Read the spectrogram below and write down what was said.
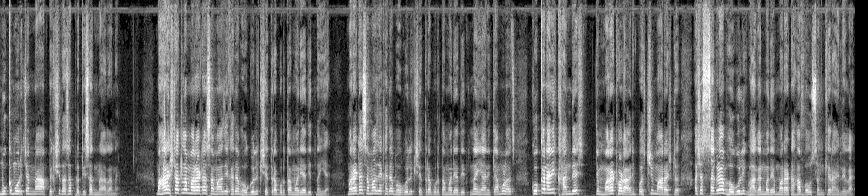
मूक मोर्चांना अपेक्षित असा प्रतिसाद मिळाला नाही. महाराष्ट्रातला मराठा समाज एखाद्या भौगोलिक क्षेत्रापुरता मर्यादित नाही आहे मराठा समाज एखाद्या भौगोलिक क्षेत्रापुरता मर्यादित नाही आणि त्यामुळंच कोकण आणि खानदेश ते मराठवाडा आणि पश्चिम महाराष्ट्र अशा सगळ्या भौगोलिक भागांमध्ये मराठा हा बहुसंख्य राहिलेला आहे.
